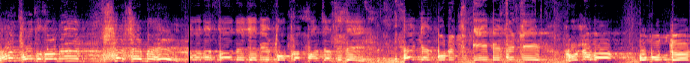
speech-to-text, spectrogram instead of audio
Ve çoğudanın şaşırmayı. Havada sadece bir toprak parçası değil. Herkes bunu iyi bilsin ki Rojava umuttur,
